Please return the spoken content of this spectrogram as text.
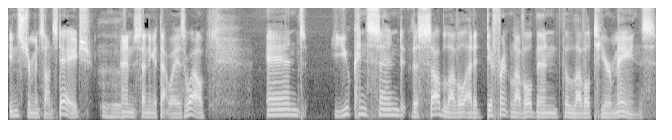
instruments on stage and sending it that way as well. And you can send the sub level at a different level than the level to your mains.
